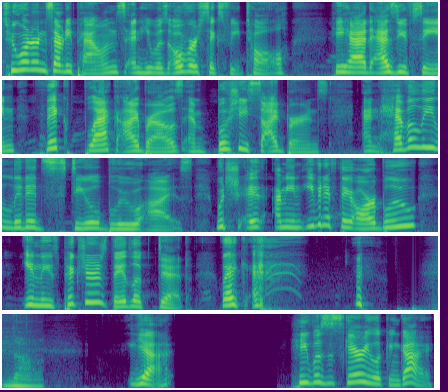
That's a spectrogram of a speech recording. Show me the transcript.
270 pounds and he was over six feet tall he had as you've seen thick black eyebrows and bushy sideburns and heavily lidded steel blue eyes which i mean even if they are blue in these pictures they look dead like no. Yeah. He was a scary looking guy.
